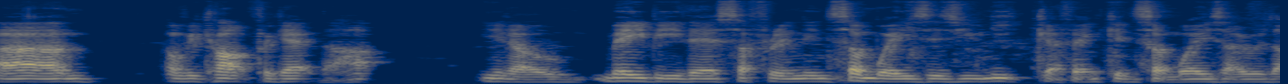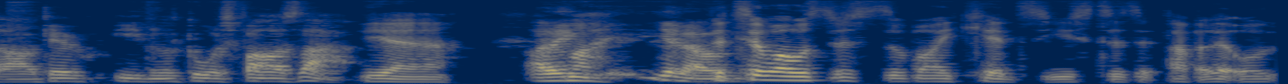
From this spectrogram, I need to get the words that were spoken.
Um, and we can't forget that. You know, maybe their suffering in some ways is unique. I think in some ways, I would argue, even go as far as that. yeah. I think My- you know The two oldest of my kids used to have a little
